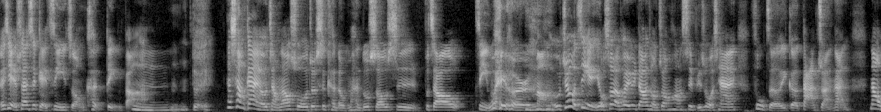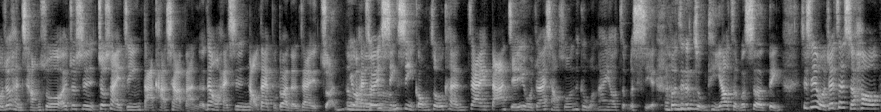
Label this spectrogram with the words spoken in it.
而且也算是给自己一种肯定吧。嗯，对。那像刚才有讲到说，就是可能我们很多时候是不知道。自己为何而 忙？我觉得我自己有时候也会遇到一种状况，是比如说我现在负责一个大专案，那我就很常说，哎，就是就算已经打卡下班了，但我还是脑袋不断的在转，因为我还是会心系工作。我可能在搭捷运，我就在想说，那个文案要怎么写，或者这个 主题要怎么设定。就是我觉得这时候。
